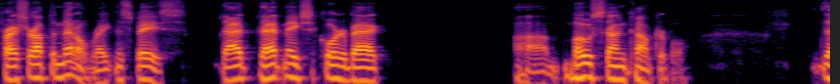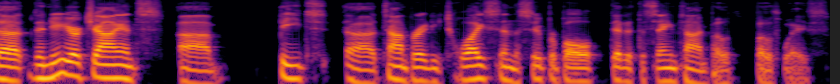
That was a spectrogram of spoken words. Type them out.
pressure up the middle, right in the space that that makes a quarterback um, most uncomfortable. The the New York Giants uh, beat uh, Tom Brady twice in the Super Bowl. Did at the same time both both ways.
